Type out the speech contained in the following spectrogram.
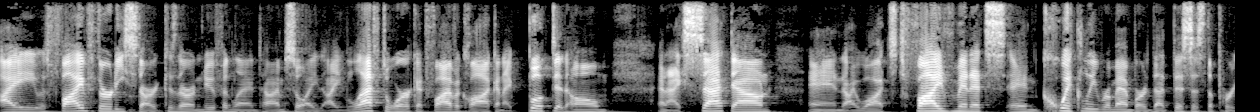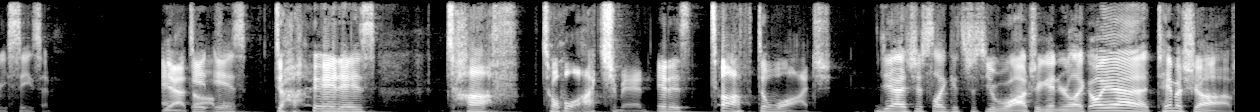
I it was five thirty start because they're on Newfoundland time, so I I left work at five o'clock and I booked it home, and I sat down and I watched five minutes and quickly remembered that this is the preseason. And Yeah, it's it awful. is it is tough to watch, man. It is tough to watch. Yeah, it's just like it's just you're watching it and you're like, oh yeah, Timashov,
